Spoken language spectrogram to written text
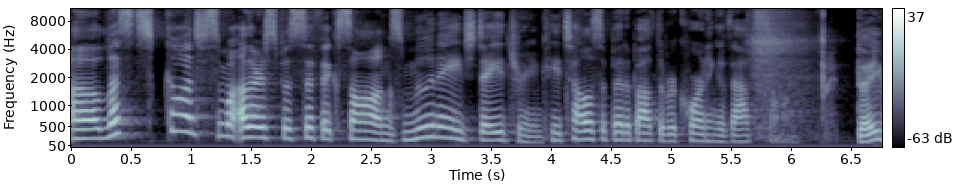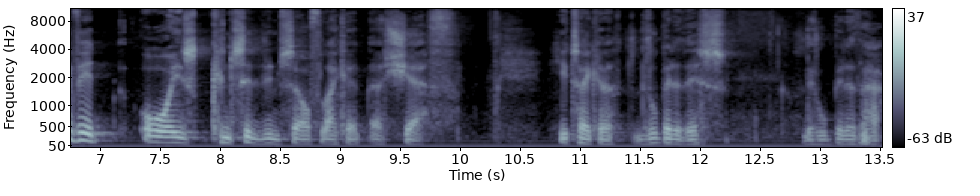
Uh, let's go on to some other specific songs. Moon Age Daydream, can you tell us a bit about the recording of that song? David always considered himself like a, a chef. He'd take a little bit of this, a little bit of that,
